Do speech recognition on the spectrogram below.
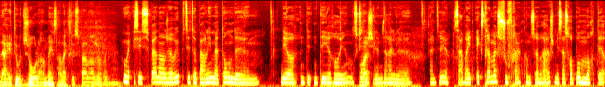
d'arrêter au du jour au lendemain, ça a l'air que c'est super dangereux. Oui, c'est super dangereux. Puis tu as parlé, mettons, de, d'héro- d'héroïne. Excusez, Ouais. j'ai la misère à le, à le dire. Ça va être extrêmement souffrant comme sevrage, mais ça sera pas mortel.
